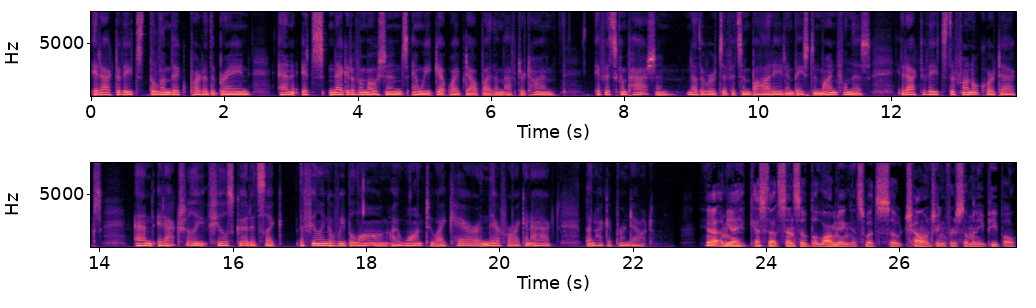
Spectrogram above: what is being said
it activates the limbic part of the brain and it's negative emotions and we get wiped out by them after time. If it's compassion, in other words, if it's embodied and based in mindfulness, it activates the frontal cortex and it actually feels good. It's like the feeling of we belong, I want to, I care, and therefore I can act, but not get burned out. Yeah, I mean, I guess that sense of belonging, it's what's so challenging for so many people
